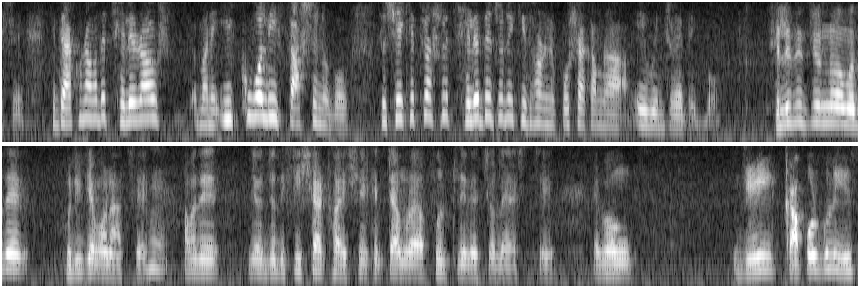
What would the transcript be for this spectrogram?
আসে। কিন্তু এখন আমাদের ছেলেরাও মানে ইকুয়ালি ফ্যাশনেবল তো সেই ক্ষেত্রে আসলে ছেলেদের জন্য কি ধরনের পোশাক আমরা এই উইন্টারে দেখব? ছেলেদের জন্য আমাদের হুডি যেমন আছে আমাদের যদি টি শার্ট হয় সেক্ষেত্রে আমরা ফুল স্লিভে চলে আসছি। এবং যেই কাপড়গুলি ইউজ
